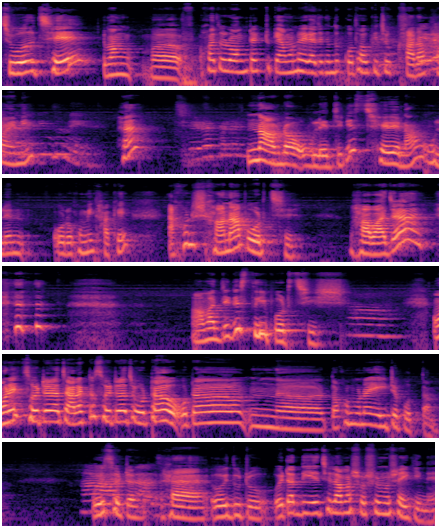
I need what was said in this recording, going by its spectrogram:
চলছে এবং হয়তো রংটা একটু কেমন হয়ে গেছে কিন্তু কোথাও কিছু খারাপ হয়নি। হ্যাঁ? না আমরা উলের জিনিস ছেড়ে না উলেন ওরকমই থাকে। এখন সানা পড়ছে ভাবা যায়? আমার জিনিস তুই পড়ছিস অনেক সোয়েটার আছে আর একটা সোয়েটার আছে ওটাও ওটা তখন মনে হয় এইটা পরতাম। ওই সোয়েটার হ্যাঁ ওই দুটো। ওইটা দিয়েছিল আমার শ্বশুরমশাই কিনে।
